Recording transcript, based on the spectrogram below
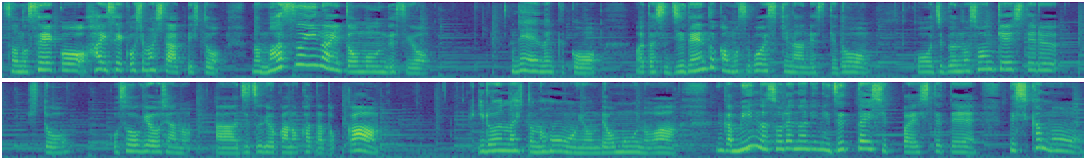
その成功はい成功しましたって人、まあ、まずいないと思うんですよ。でなんかこう私自伝とかもすごい好きなんですけどこう自分の尊敬してる人こう創業者のあ実業家の方とかいろんな人の本を読んで思うのはなんかみんなそれなりに絶対失敗しててでしかも、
